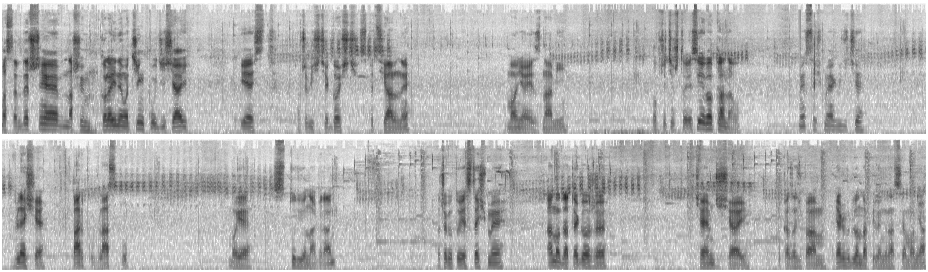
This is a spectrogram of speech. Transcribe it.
Was serdecznie w naszym kolejnym odcinku. Dzisiaj jest oczywiście gość specjalny. Monio jest z nami, bo przecież to jest jego kanał. My jesteśmy, jak widzicie, w lesie, w parku, w lasku. Moje studio nagrań. Dlaczego tu jesteśmy? Ano dlatego, że chciałem dzisiaj pokazać Wam, jak wygląda pielęgnacja Monia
